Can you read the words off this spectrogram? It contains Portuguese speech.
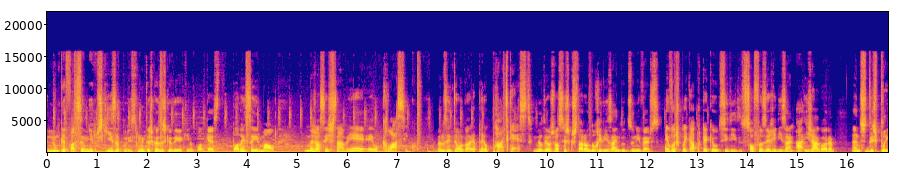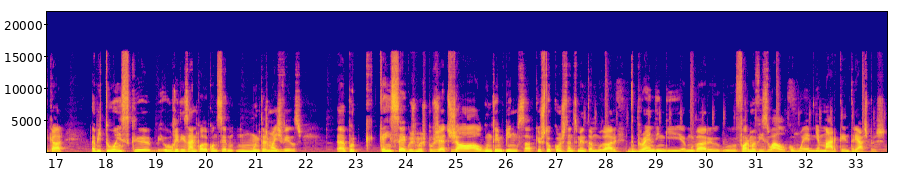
nunca faço a minha pesquisa, por isso muitas coisas que eu digo aqui no podcast podem sair mal, mas vocês sabem, é, é o clássico. Vamos então agora para o podcast. Meu Deus, vocês gostaram do redesign do Desuniverso? Eu vou explicar porque é que eu decidi só fazer redesign. Ah, e já agora, antes de explicar, habituem-se que o redesign pode acontecer muitas mais vezes, uh, porque quem segue os meus projetos já há algum tempinho sabe que eu estou constantemente a mudar de branding e a mudar a forma visual como é a minha marca, entre aspas.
